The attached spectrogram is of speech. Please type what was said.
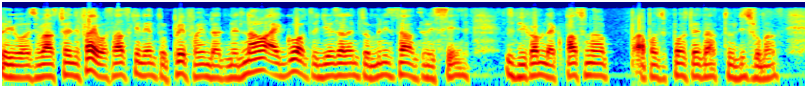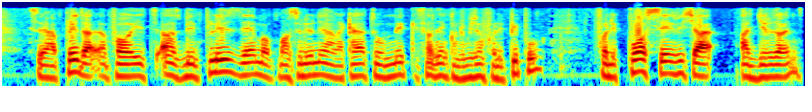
But he was, verse 25, he was asking them to pray for him that, but now I go unto Jerusalem to minister unto the saints. It's become like personal Apostle letter to this Romans. So I pray that for it has been pleased them of Macedonia and Achaia to make certain contribution for the people, for the poor saints which are at Jerusalem,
